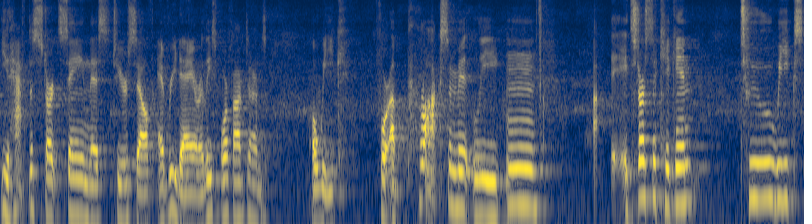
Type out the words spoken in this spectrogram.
you have to start saying this to yourself every day, or at least four or five times a week, for approximately, mm, it starts to kick in two weeks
